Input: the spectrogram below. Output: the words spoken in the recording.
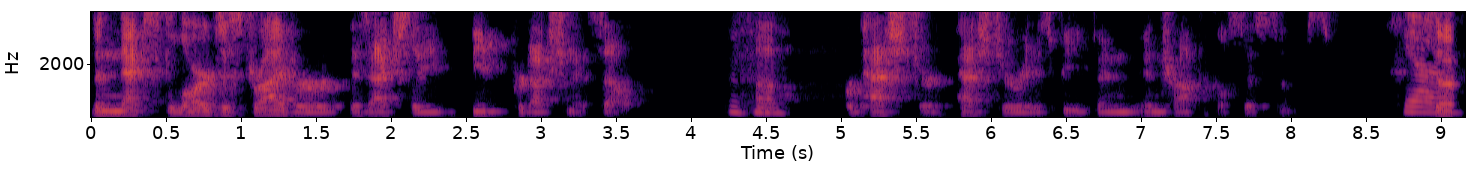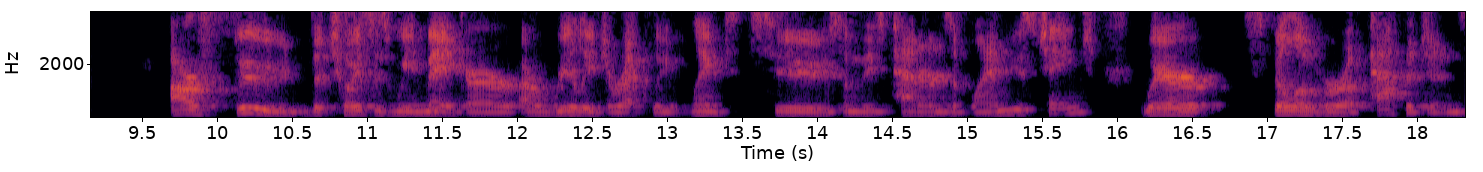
the next largest driver is actually beef production itself mm-hmm. uh, for pasture, pasture raised beef in, in tropical systems. Yeah. So our food, the choices we make are, are really directly linked to some of these patterns of land use change where spillover of pathogens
